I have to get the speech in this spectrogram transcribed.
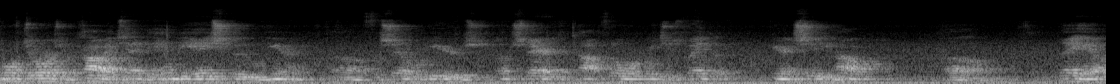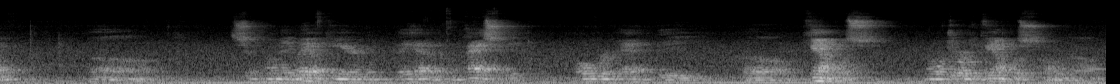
North Georgia College had the MBA school here, uh, for several years upstairs at the top floor, which is vacant here in City Hall. Uh, They have uh, so when they left here, they had a capacity over at the uh, campus, North Georgia campus on uh,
